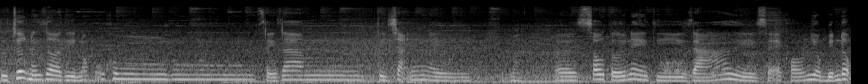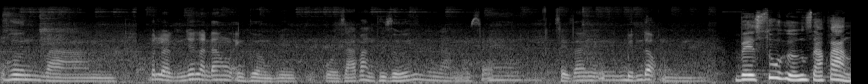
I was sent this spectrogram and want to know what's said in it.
Từ trước đến giờ thì nó cũng không, không xảy ra tình trạng như này Vâng. Ờ, sau tới này thì giá thì sẽ có nhiều biến động hơn và bất là nhất là đang ảnh hưởng về của giá vàng thế giới nên là nó sẽ xảy ra những biến động. Về xu hướng giá vàng,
